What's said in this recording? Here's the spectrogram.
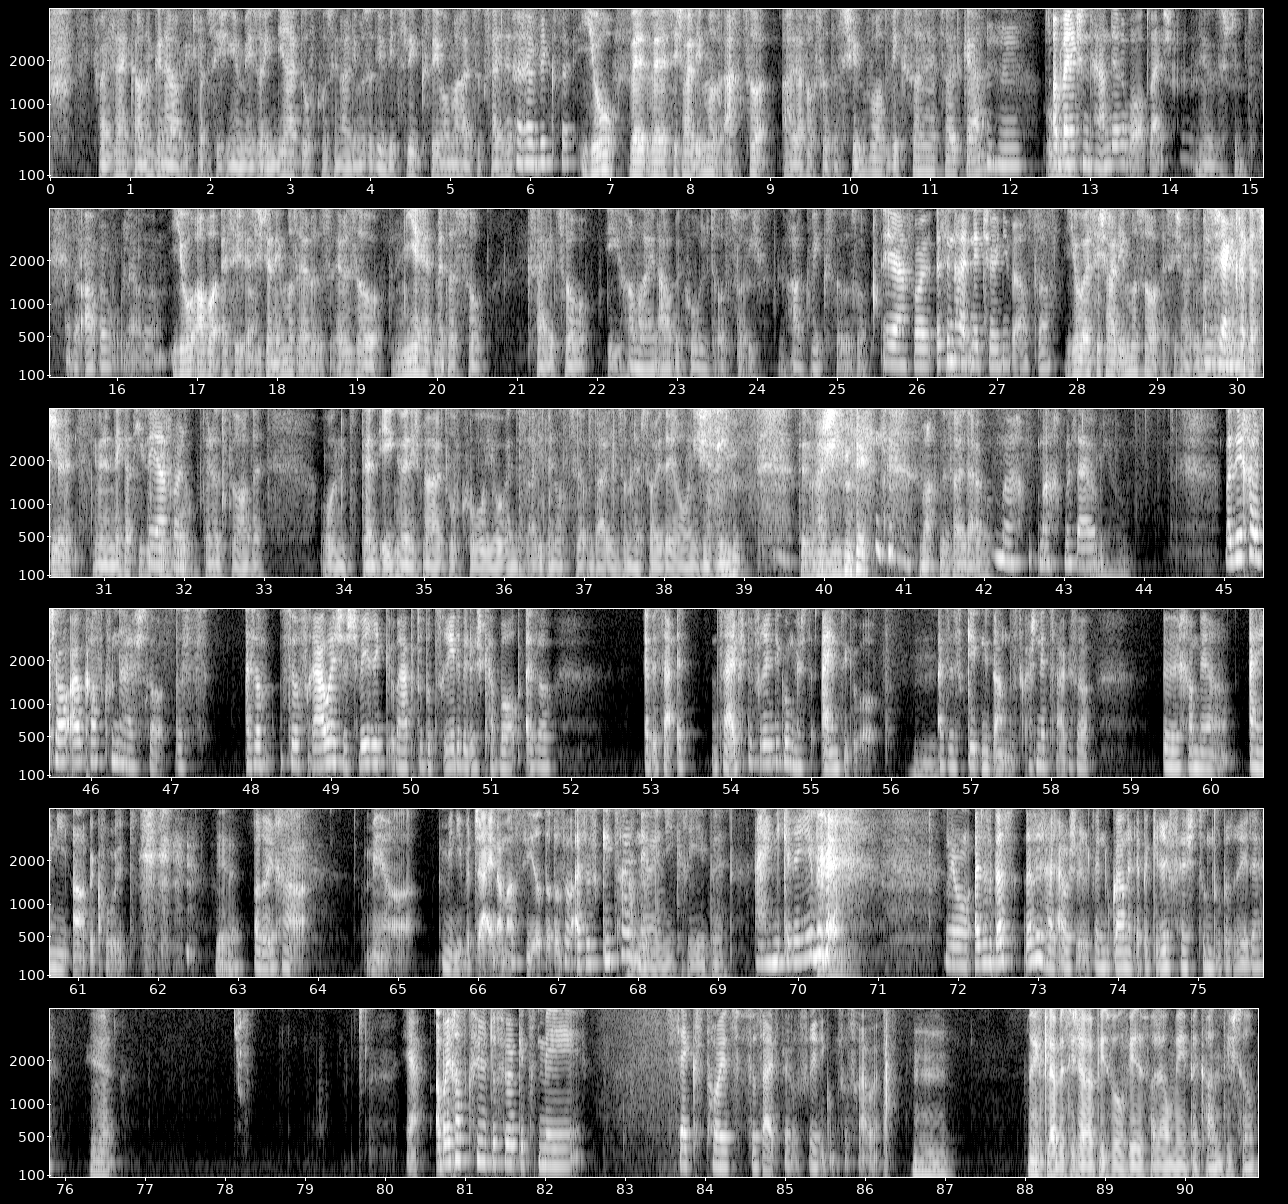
weiß es eigentlich gar nicht genau, aber ich glaube, es ist irgendwie mehr so indirekt aufgekommen. Es sind halt immer so die Witzli gesehen, wo man halt so gesagt hat. Wichse. Ja, weil, weil es ist halt immer echt so, halt einfach so das Schimpfwort Wichser es halt gegeben. Mhm. Aber wenigstens haben die Wort, weißt du? Ja, das stimmt. Also abholen oder. Ja, aber es ist, es ist dann immer so, eben so, nie hat man das so gesagt, so, ich habe mir einen abgeholt oder so, ich habe gewichst oder so. Ja, voll. Es sind halt nicht schöne Wörter. Ja, es ist halt immer so, es ist halt immer Und so in einem negativen, in einem negativen Ja, Sinn benutzt worden. Und dann irgendwann ist mir halt drauf gekommen, ja, wenn das alle benutzen und alle in so einem pseudo-ironischen Sinn, dann wahrscheinlich macht man es halt auch. Macht, macht man es auch. Ja. Was ich halt schon auch krass gefunden habe, ist so, dass es, also für Frauen ist es schwierig, überhaupt darüber zu reden, weil du hast kein Wort. Also, eben Selbstbefriedigung ist das einzige Wort. Mhm. Also es geht nicht anders. Du kannst nicht sagen so, «Äh, ich habe mir eine abgeholt. Ja. Oder ich habe mir meine Vagina massiert oder so. Also es gibt halt nicht. eine Gräbe. Eine Gräbe. ja, also das, das ist halt auch schwierig, wenn du gar nicht einen Begriff hast, um darüber zu reden. Ja. Ja, aber ich habe das Gefühl, dafür gibt es mehr Sextoys für Selbstbefriedigung für Frauen. Mhm. Ich glaube, es ist auch etwas, wo auf jeden Fall auch mehr bekannt ist. So.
